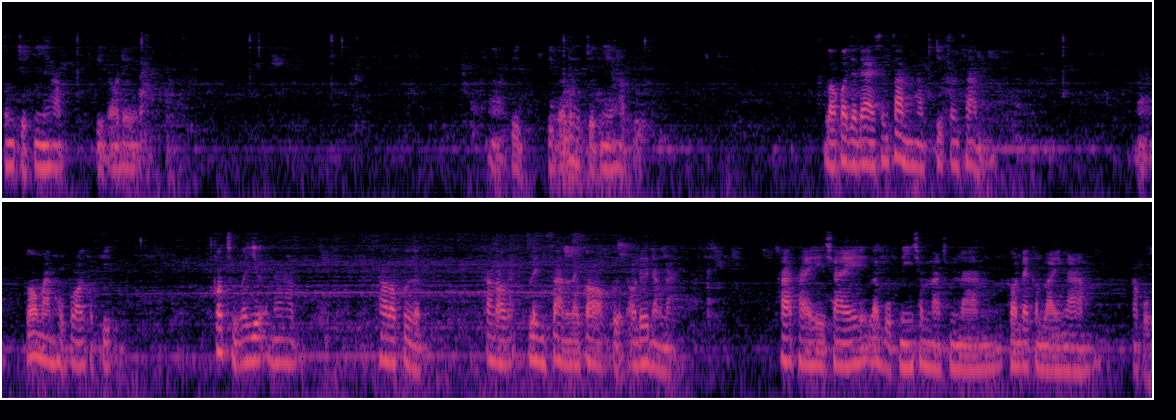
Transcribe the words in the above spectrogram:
ตรงจุดนี้ครับ ปิดออเดอร์ปิดปิดออเดอร์จุดนี้ครับ เราก็จะได้สั้นๆครับปิดสั้นๆก็ประมาณ600กว่าปิด ก็ถือว่าเยอะนะครับ ถ้าเราเปิด ถ้าเราเล่นสั้นแล้วก็เปิดออเดอร์หนักๆถ้าใครใช้ระบบนี้ชำนาญชำนาญก็ได้กำไรงามครับผม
